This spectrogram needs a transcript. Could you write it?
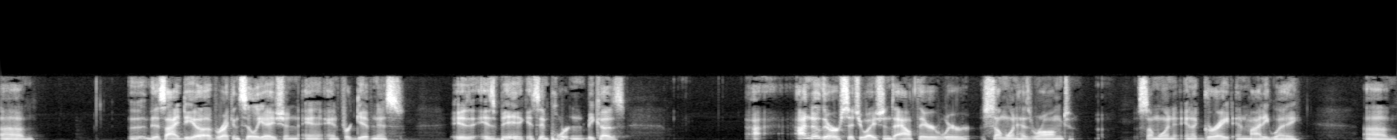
um, th- this idea of reconciliation and, and forgiveness is is big. It's important because I I know there are situations out there where someone has wronged someone in a great and mighty way, um,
